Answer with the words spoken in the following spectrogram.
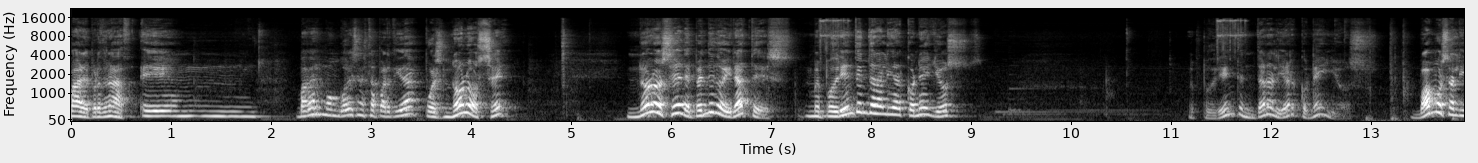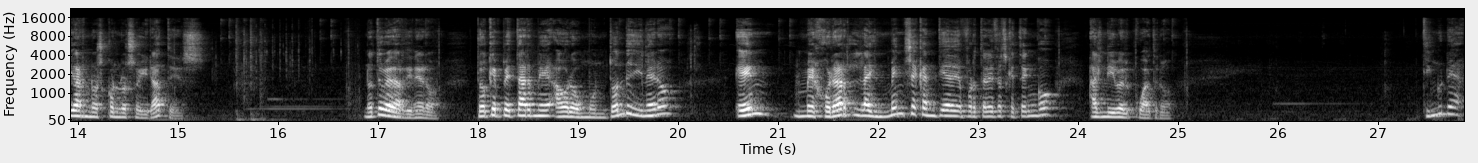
Vale, perdonad. Em, ¿Va a haber mongoles en esta partida? Pues no lo sé. No lo sé, depende de Oirates. Me podría intentar aliar con ellos. Me podría intentar aliar con ellos. Vamos a aliarnos con los Oirates. No te voy a dar dinero. Tengo que petarme ahora un montón de dinero en mejorar la inmensa cantidad de fortalezas que tengo al nivel 4. Tengo una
